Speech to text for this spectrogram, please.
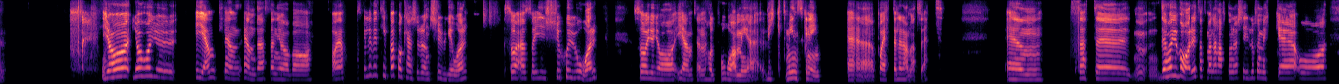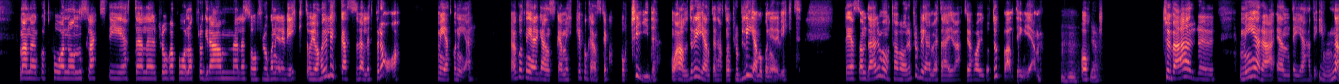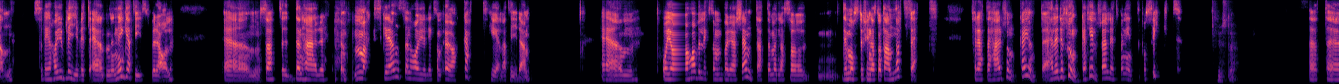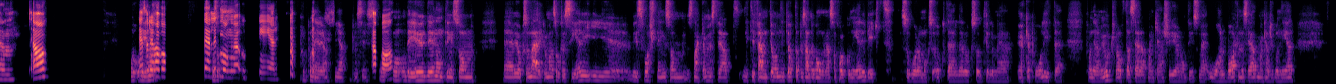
Ja, jag har ju egentligen ända sedan jag var, ja, jag skulle väl tippa på kanske runt 20 år. Så alltså i 27 år så har ju jag egentligen hållit på med viktminskning eh, på ett eller annat sätt. Eh, så att eh, det har ju varit att man har haft några kilo för mycket och man har gått på någon slags diet eller provat på något program eller så för att gå ner i vikt. Och jag har ju lyckats väldigt bra med att gå ner. Jag har gått ner ganska mycket på ganska kort tid och aldrig egentligen haft något problem att gå ner i vikt. Det som däremot har varit problemet är ju att jag har ju gått upp allting igen. Mhm. Och Ja. tyvärr eh, mera än det jag hade innan. Så det har ju blivit en negativ spiral. Ehm, Så att den här maxgränsen har ju liksom ökat hela tiden. Och jag har väl liksom börjat känt att men alltså, det måste finnas något annat sätt. För att det här funkar ju inte. Eller det funkar tillfälligt men inte på sikt. Just det. Så att, ehm, ja, Och, och Alltså det har- varit väldigt många upp och ner. Upp och ner, ja. ja precis. Ja. Och, och, det, är, det är någonting som Eh, vi också märker, och man också ser i, i eh, viss forskning som snackar om just det, att 95-98 procent av gångerna som folk går ner i vikt så går de också upp där eller också till och med ökar på lite från det de gjort. För ofta är det att man kanske gör någonting som är ohållbart, om du säger att man kanske går ner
